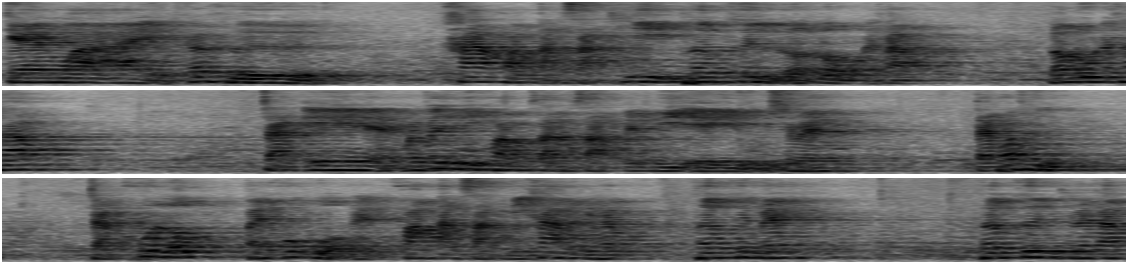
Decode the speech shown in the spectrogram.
แกน y ก็คือค่าความต่างศักย์ที่เพิ่มขึ้นหรือลดลงนะครับ ลองดูนะครับ จาก A เนี่ยมันก็จะมีความต่างศักย์เป็น VA อยู่ใช่ไหมแต่พอถึงจากขั้วลบไปขั้วบวกเนี่ยความต่างศักย์มีค่าเป็นไงครับ เพิ่มขึ้นไหมเพิ่มขึ้นใช่ไหมครับ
